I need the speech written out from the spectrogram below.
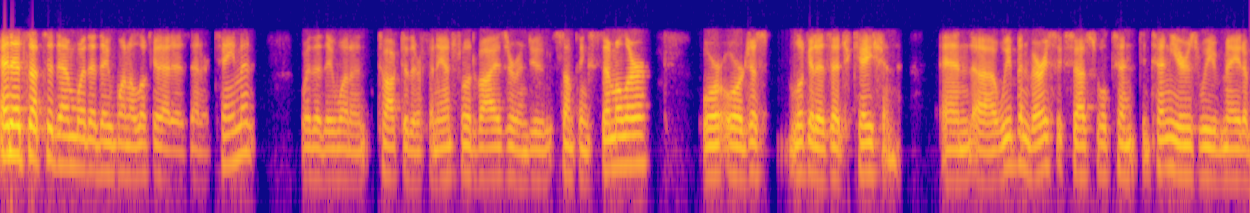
And it's up to them whether they want to look at it as entertainment, whether they want to talk to their financial advisor and do something similar, or, or just look at it as education. And uh, we've been very successful. Ten, 10 years, we've made a,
